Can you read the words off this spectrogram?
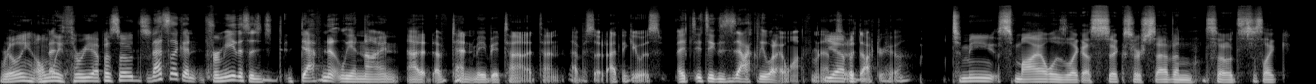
Really? Only three episodes? That's like a for me. This is definitely a nine out of ten, maybe a ten out of ten episode. I think it was. It's, it's exactly what I want from an Yeah, episode but- of Doctor Who. to me, Smile is like a six or seven. So it's just like,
